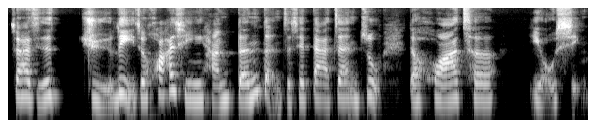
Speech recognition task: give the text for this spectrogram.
所以它只是。举例，就花旗银行等等这些大赞助的花车游行。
